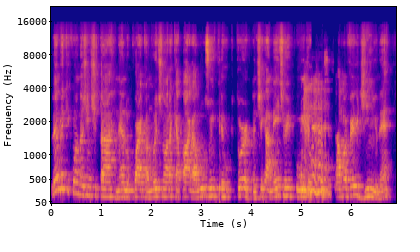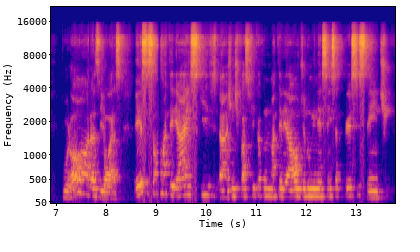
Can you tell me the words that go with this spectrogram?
Lembra que quando a gente está né, no quarto à noite, na hora que apaga a luz, o interruptor, antigamente o interruptor ficava verdinho, né? Por horas e horas. Esses são materiais que a gente classifica como material de luminescência persistente.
